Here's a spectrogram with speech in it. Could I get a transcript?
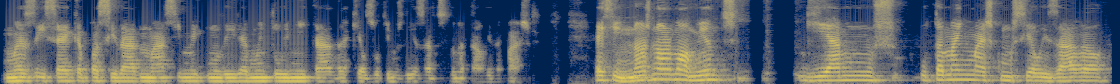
mas isso é a capacidade máxima e, como digo, é muito limitada aqueles últimos dias antes do Natal e da Páscoa. É assim, nós normalmente guiamos o tamanho mais comercializável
